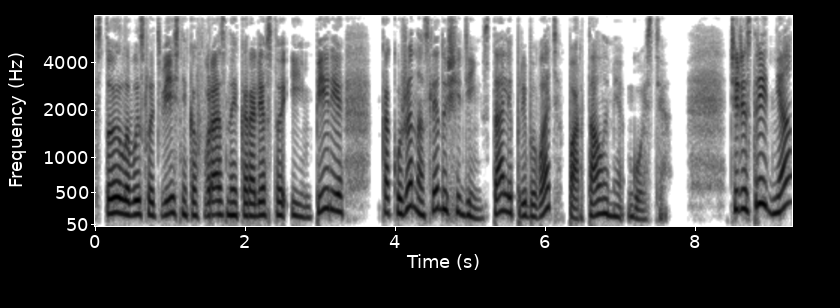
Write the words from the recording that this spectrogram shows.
Стоило выслать вестников в разные королевства и империи, как уже на следующий день стали прибывать порталами гостя. Через три дня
